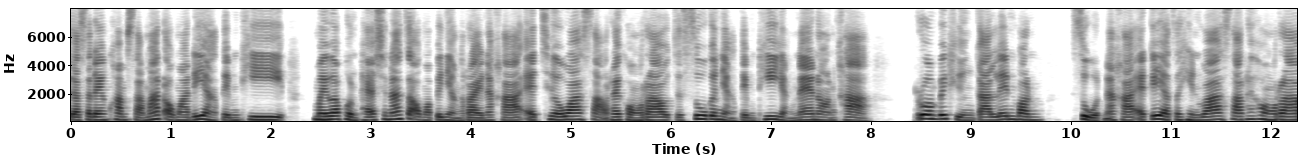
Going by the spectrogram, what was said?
จะแสดงความสามารถออกมาได้อย่างเต็มที่ ไม่ว่าผลแพ้ชนะจะออกมาเป็นอย่างไรนะคะ แอดเชื่อว่าสาวไทยของเราจะสู้กันอย่างเต็มที่อย่างแน่นอนค่ะ รวมไปถึงการเล่นบอลสูตรนะคะ แอดก็อยากจะเห็นว่าสาวไทยของเรา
